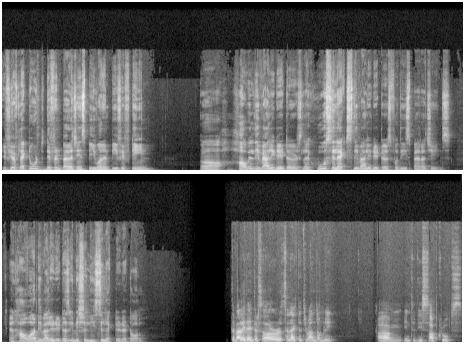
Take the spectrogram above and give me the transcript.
if you have like two different parachains P1 and P15, uh, how will the validators like who selects the validators for these parachains and how are the validators initially selected at all? The validators are selected randomly um, into these subgroups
